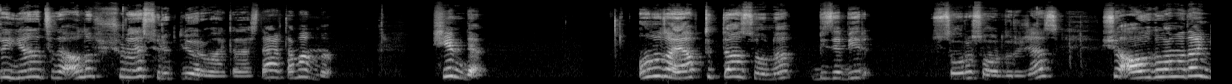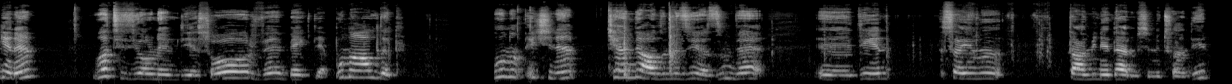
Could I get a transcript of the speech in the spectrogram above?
ve yanıtı da alıp şuraya sürüklüyorum arkadaşlar. Tamam mı? Şimdi onu da yaptıktan sonra bize bir soru sorduracağız. Şu algılamadan gene what is your name diye sor ve bekle. Bunu aldık. Bunun içine kendi adınızı yazın ve e, deyin sayımı tahmin eder misin lütfen deyin.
